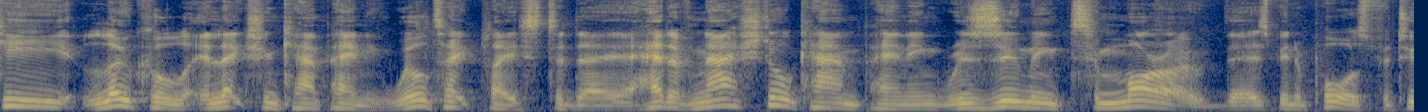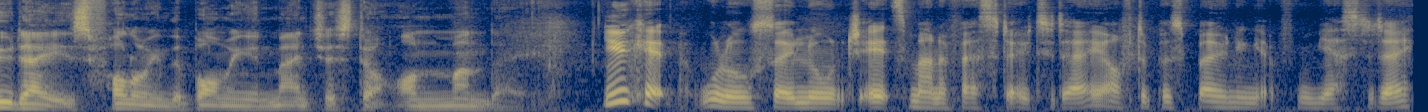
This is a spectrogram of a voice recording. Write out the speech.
key local election campaigning will take place today ahead of national campaigning resuming tomorrow. There's been a pause for two days following the bombing in Manchester on Monday. UKIP will also launch its manifesto today after postponing it from yesterday.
